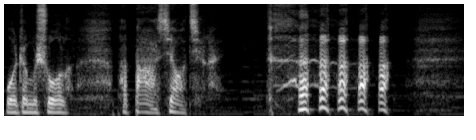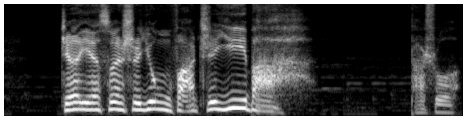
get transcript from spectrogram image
我这么说了，他大笑起来，哈哈哈哈哈！这也算是用法之一吧。他说：“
